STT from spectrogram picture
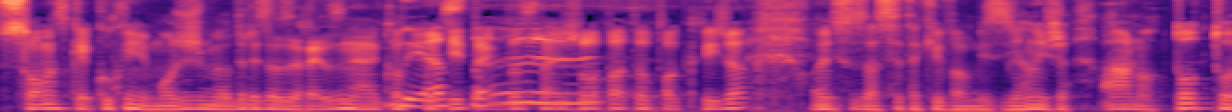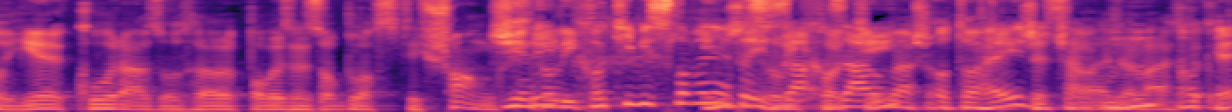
v slovenskej kuchyni môžeš mi odrezať zrezne ako chuti, tak dostaneš lopatou po krížoch. Oni sú zase takí veľmi zdelní, že áno, toto je kúra zo, povedzme z oblasti Shaanxi. Čiže to lichotí vyslovene, že sa zaujímaš o to, hej? Že, sa, mm-hmm, mhm, okay.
